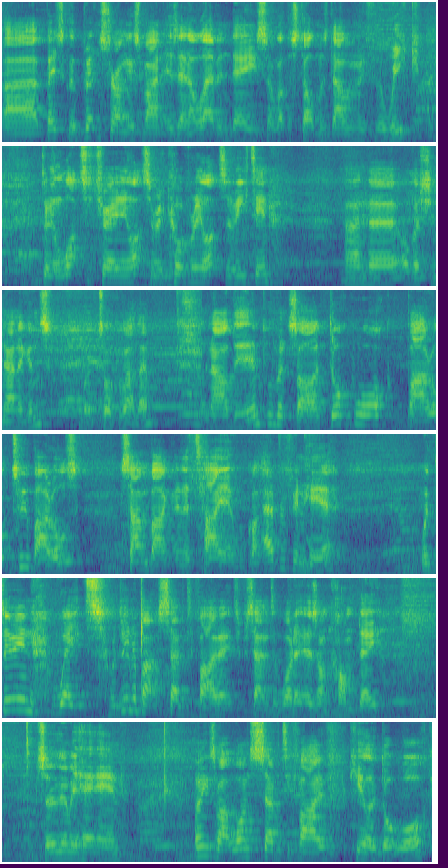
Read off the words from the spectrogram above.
Uh, basically, Britain's Strongest Man is in 11 days, so I've got the Stoltmans down with me for the week. Doing lots of training, lots of recovery, lots of eating, and uh, other shenanigans. We'll talk about them. Now the implements are duck walk, barrel, two barrels, sandbag and a tyre. We've got everything here. We're doing weights, we're doing about 75-80% of what it is on comp day. So we're going to be hitting, I think it's about 175 kilo duck walk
